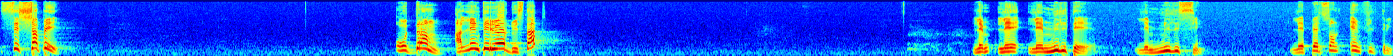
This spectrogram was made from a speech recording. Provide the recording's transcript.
s'échapper au drame à l'intérieur du stade, les, militaires, les miliciens, les personnes infiltrées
